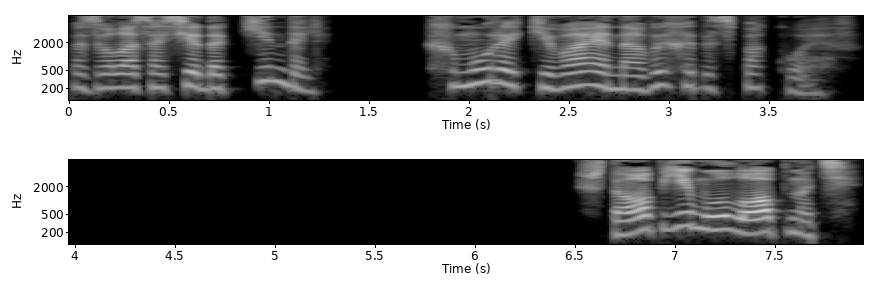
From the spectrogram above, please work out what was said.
позвала соседа Киндель, хмуро кивая на выход из покоев. «Чтоб ему лопнуть,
